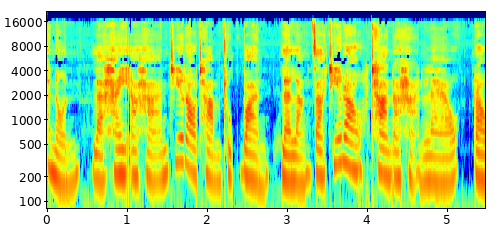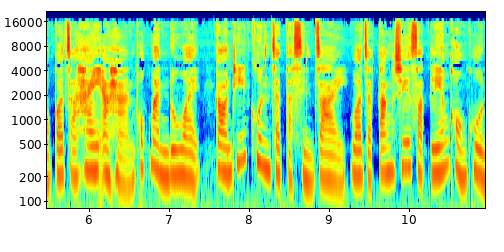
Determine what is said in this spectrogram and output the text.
ถนน และให้อาหารที่เราทำทุกวัน และหลังจากที่เราทานอาหารแล้ว เราก็จะให้อาหารพวกมันด้วย ก่อนที่คุณจะตัดสินใจว่าจะตั้งชื่อสัตว์เลี้ยงของคุณ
